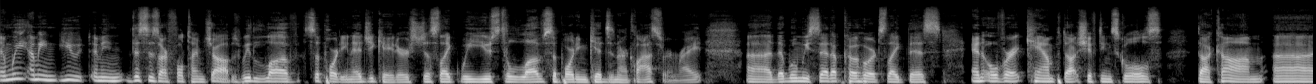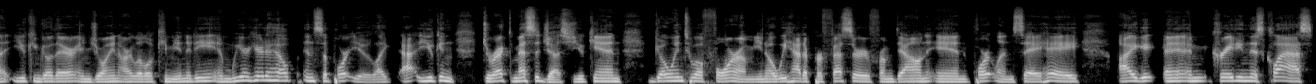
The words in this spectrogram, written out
and we i mean you i mean this is our full-time jobs. We love supporting educators just like we used to love supporting kids in our classroom right? Uh, that when we set up cohorts like this and over at camp.shiftingschools.com uh, you can go there and join our little community and we are here to help and support you. Like uh, you can direct message us. You can go into a forum. You know we had a professor from down in portland say hey i am creating this class.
